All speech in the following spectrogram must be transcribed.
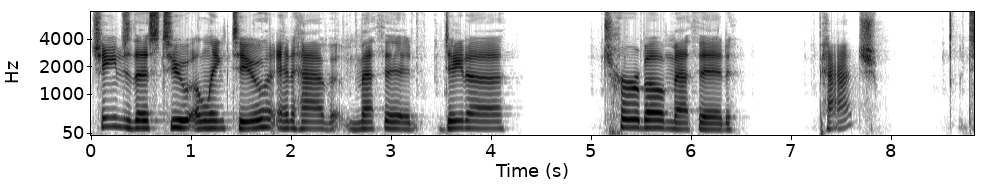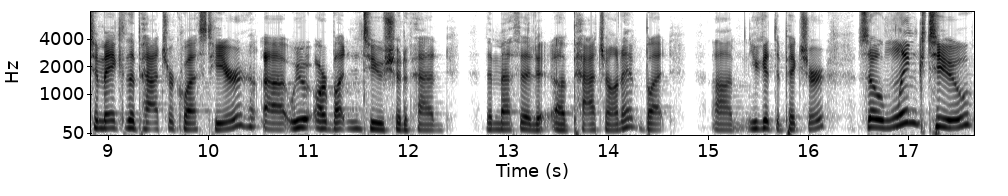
change this to a link to and have method data turbo method patch to make the patch request here. Uh, we, our button to should have had the method of patch on it, but um, you get the picture. So link to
